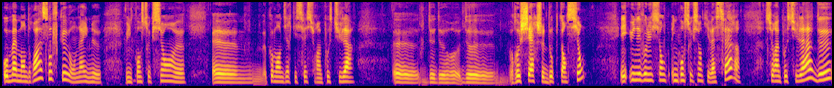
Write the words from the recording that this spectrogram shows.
au même endroit, sauf que on a une, une construction, euh, comment dire, qui se fait sur un postulat de, de, recherche d'obtention et une évolution, une construction qui va se faire sur un postulat de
